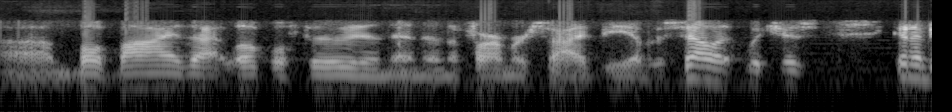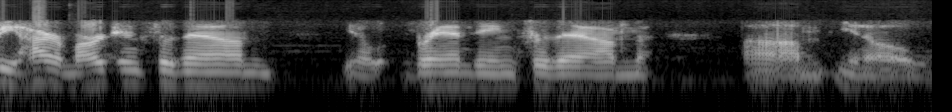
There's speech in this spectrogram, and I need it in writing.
um, both buy that local food and then on the farmer side be able to sell it, which is going to be higher margin for them, you know, branding for them, um, you know,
